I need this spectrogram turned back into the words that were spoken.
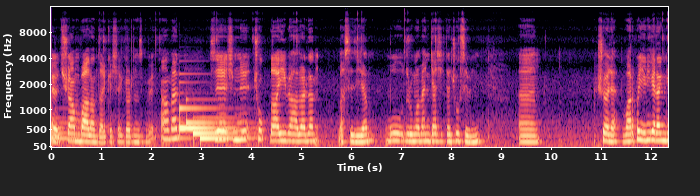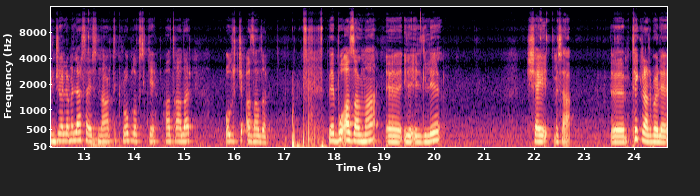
Evet şu an bağlandı arkadaşlar gördüğünüz gibi. Ama ben size şimdi çok daha iyi bir haberden bahsedeceğim. Bu duruma ben gerçekten çok sevindim. Ee, şöyle Warp'a yeni gelen güncellemeler sayesinde artık Roblox'taki hatalar oldukça azaldı. Ve bu azalma e, ile ilgili şey mesela e, tekrar böyle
